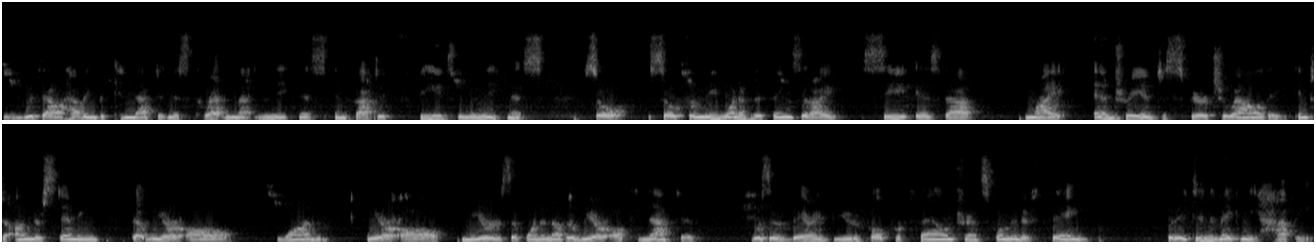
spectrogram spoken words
without having the connectedness threaten that uniqueness. In fact, it feeds the uniqueness. So, so for me, one of the things that I see is that my entry into spirituality, into understanding that we are all one, we are all mirrors of one another, we are all connected, was a very beautiful, profound, transformative thing. But it didn't make me happy.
